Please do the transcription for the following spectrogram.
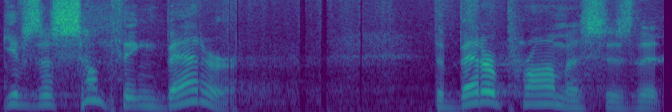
gives us something better. The better promise is that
